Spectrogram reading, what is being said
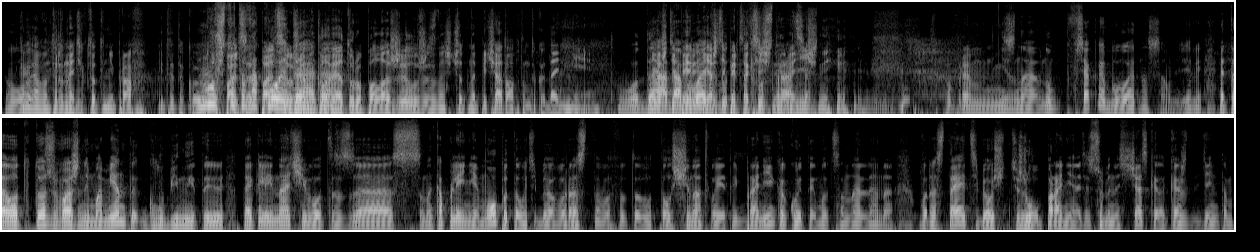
Вот. Когда в интернете кто-то не прав, и ты такой Ну, пальцы, такое, пальцы уже да, на да. клавиатуру положил, уже, значит, что-то напечатал, а потом такой, да не. Вот, да, я ж да, теперь, бывает я ж вот теперь токсичный, фрустрация. ироничный. Типа прям, не знаю, ну, всякое бывает на самом деле. Это вот тоже важный момент глубины. Ты так или иначе вот за, с накоплением опыта у тебя вырастает, вот, эта вот толщина твоей этой брони какой-то эмоциональной, она вырастает, тебя очень тяжело пронять. Особенно сейчас, когда каждый день там,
